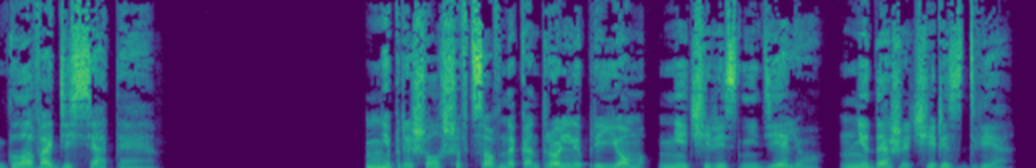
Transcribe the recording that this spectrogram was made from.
Глава десятая. Не пришел Шевцов на контрольный прием ни через неделю, ни даже через две.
